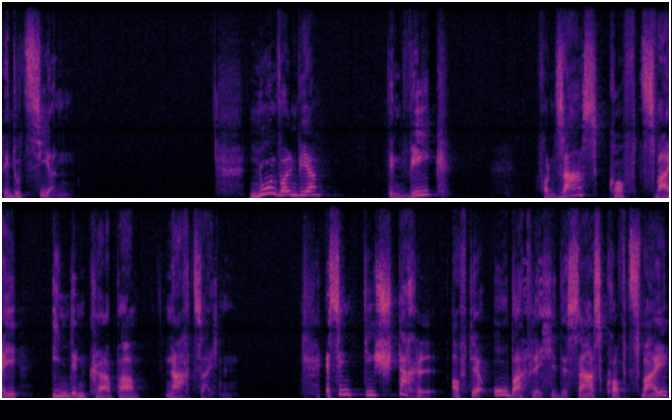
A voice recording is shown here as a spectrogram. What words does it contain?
reduzieren. Nun wollen wir den Weg von SARS-CoV-2 in den Körper nachzeichnen. Es sind die Stachel auf der Oberfläche des SARS-CoV-2,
